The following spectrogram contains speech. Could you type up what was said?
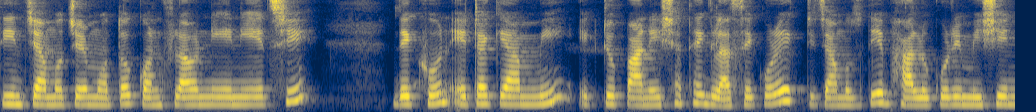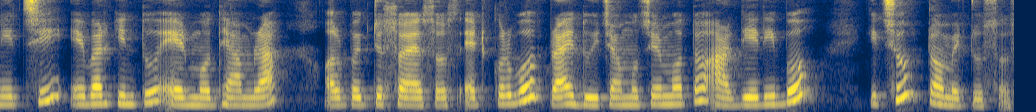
তিন চামচের মতো কর্নফ্লাওয়ার নিয়ে নিয়েছি। দেখুন, এটাকে আমি একটু পানির সাথে গ্লাসে করে একটি চামচ দিয়ে ভালো করে মিশিয়ে নিচ্ছি। এবার কিন্তু এর মধ্যে আমরা অল্প একটু সয়া সস অ্যাড করব, প্রায় দুই চামচের মতো, আর দিয়ে দিব কিছু টমেটো সস।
